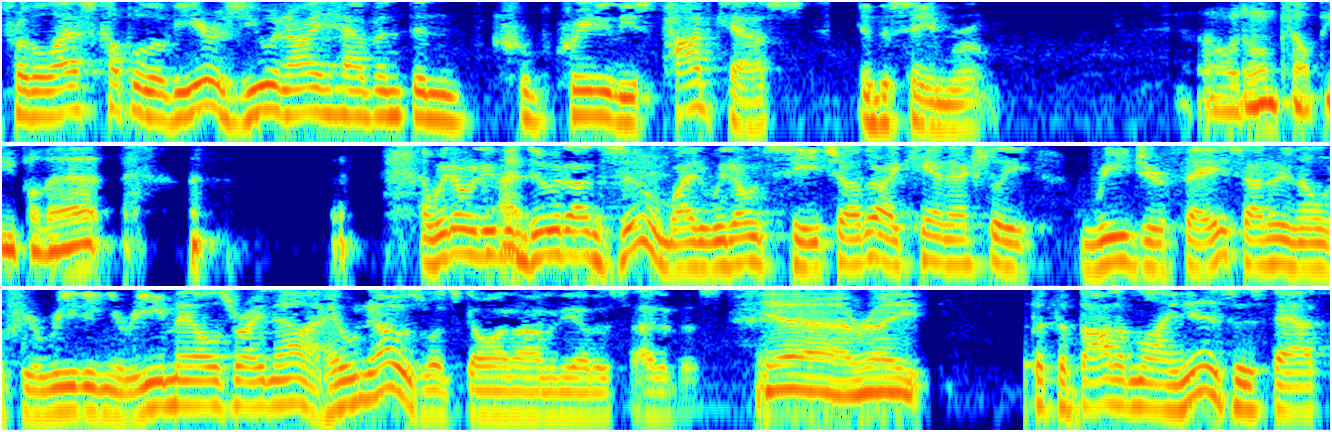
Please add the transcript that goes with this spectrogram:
for the last couple of years, you and I haven't been cr- creating these podcasts in the same room. Oh, don't tell people that. and we don't even I, do it on Zoom. We don't see each other. I can't actually read your face. I don't even know if you're reading your emails right now. Who knows what's going on on the other side of this? Yeah, right. But the bottom line is, is that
